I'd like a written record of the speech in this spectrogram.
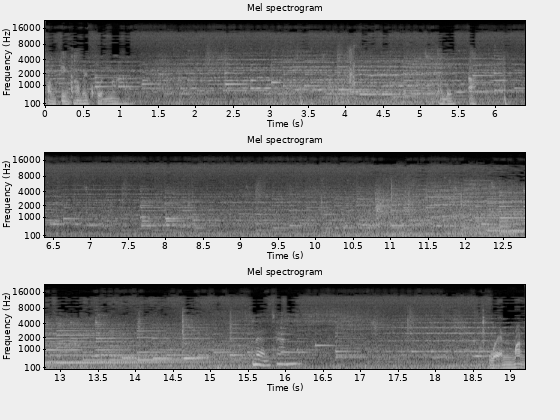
ความจริงข้าไม่ควรมาอันนี้อะ แหวนฉัน แหวนมั่น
